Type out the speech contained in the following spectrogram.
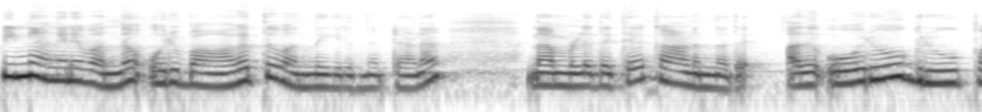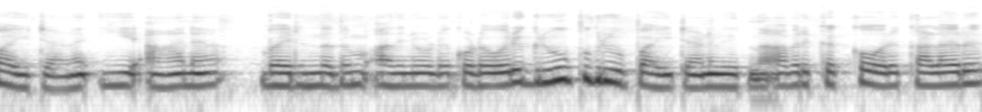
പിന്നെ അങ്ങനെ വന്ന് ഒരു ഭാഗത്ത് വന്നിരുന്നിട്ടാണ് നമ്മളിതൊക്കെ കാണുന്നത്. അത് ഓരോ ഗ്രൂപ്പായിട്ടാണ്. ഈ ആന വരുന്നതും അതിനോട് കൂടെ ഓരോ ഗ്രൂപ്പ് ഗ്രൂപ്പായിട്ടാണ് വരുന്നത്. അവർക്കൊക്കെ ഓരോ കളറ്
